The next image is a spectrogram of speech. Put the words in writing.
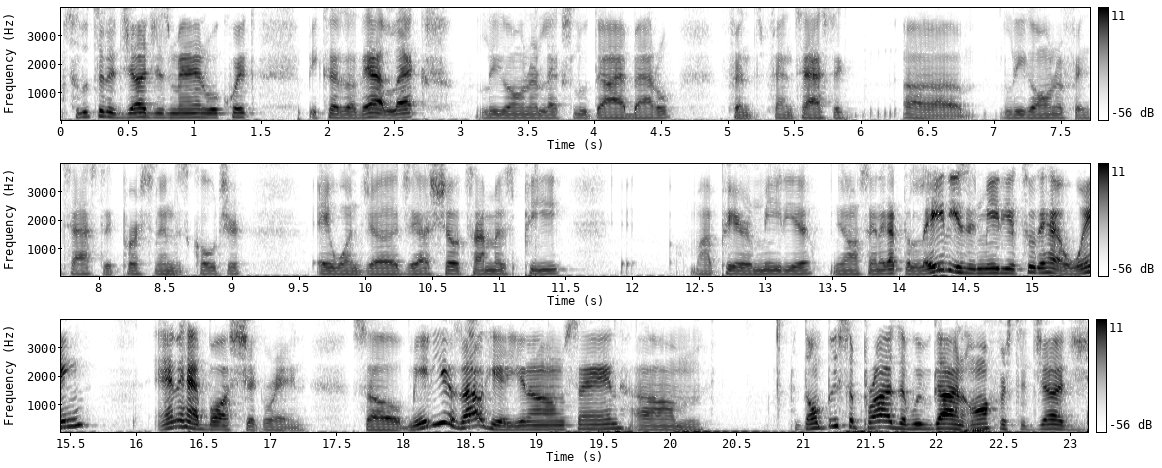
salute to the judges, man, real quick, because uh, they had Lex, league owner, Lex Luthor Battle. fantastic uh, league owner, fantastic person in this culture. A1 judge. They got Showtime SP, my peer in media. You know what I'm saying? They got the ladies in media too. They had Wing and they had Boss Chick Rain. So media's out here, you know what I'm saying? Um, don't be surprised if we've gotten offers to judge.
